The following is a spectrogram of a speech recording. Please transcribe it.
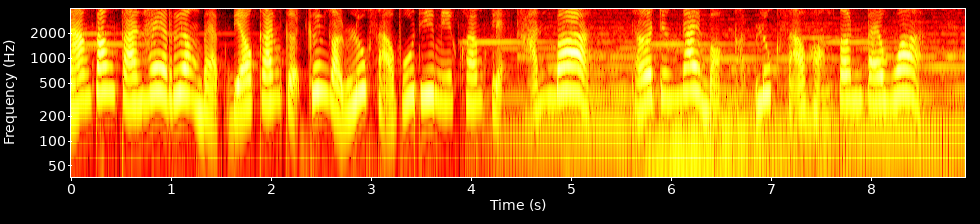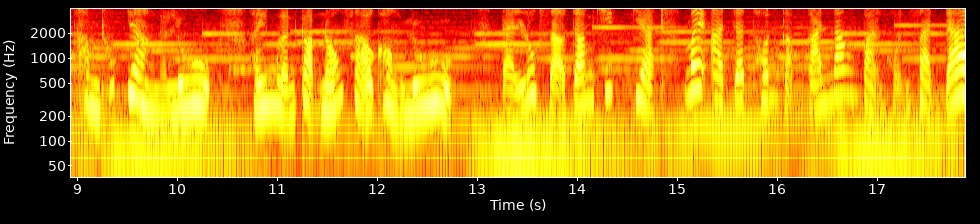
นางต้องการให้เรื่องแบบเดียวกันเกิดขึ้นกับลูกสาวผู้ที่มีความเกลียดค้านบ้าง เธอจึงได้บอกกับลูกสาวของตนไปว่าทำทุกอย่างนะลูก ให้เหมือนกับน้องสาวของลูก แต่ลูกสาวจอมขี้เกียจไม่อาจจะทนกับการนั่งปั่นขนสัตว์ได้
